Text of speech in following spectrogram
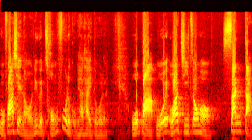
我发现哦，那个重复的股票太多了。我把我我要集中哦三档，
